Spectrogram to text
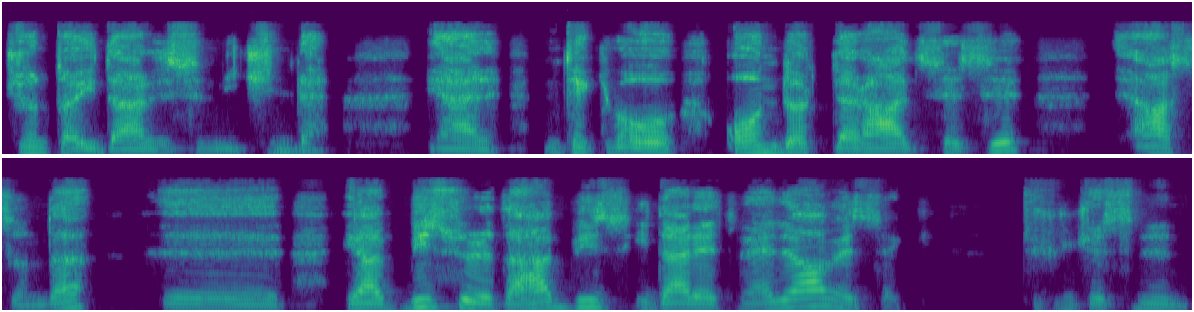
junta idaresinin içinde. Yani nitekim o 14'ler hadisesi aslında e, ya bir süre daha biz idare etmeye devam etsek düşüncesinin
